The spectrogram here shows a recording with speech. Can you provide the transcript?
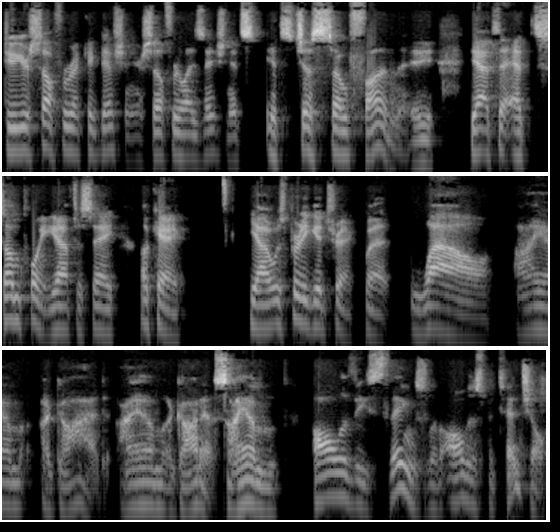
do your self recognition, your self realization. It's it's just so fun. Yeah, at some point you have to say, okay, yeah, it was pretty good trick, but wow, I am a god. I am a goddess. I am all of these things with all this potential,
